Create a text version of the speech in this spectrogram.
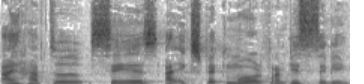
I have to say is I expect more from PCCB.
